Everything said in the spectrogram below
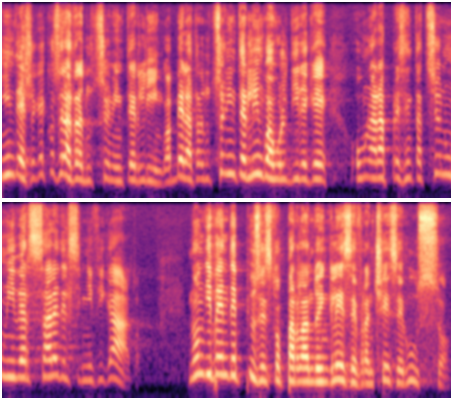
Invece, che cos'è la traduzione interlingua? Beh, la traduzione interlingua vuol dire che ho una rappresentazione universale del significato. Non dipende più se sto parlando inglese, francese, russo.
